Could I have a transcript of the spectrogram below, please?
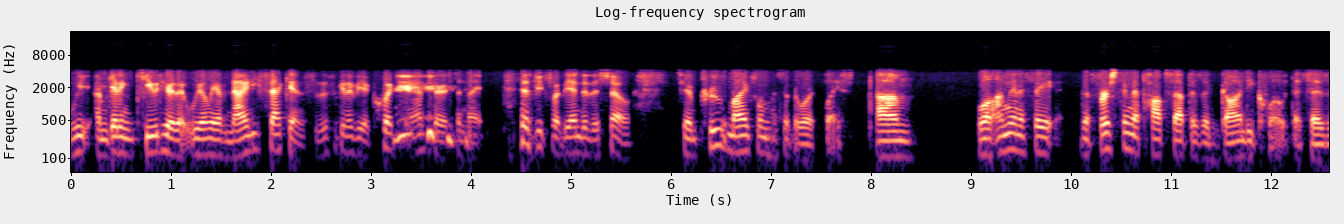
we I'm getting cued here that we only have 90 seconds, so this is going to be a quick answer tonight before the end of the show to improve mindfulness at the workplace. Um, well, I'm going to say the first thing that pops up is a Gandhi quote that says,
